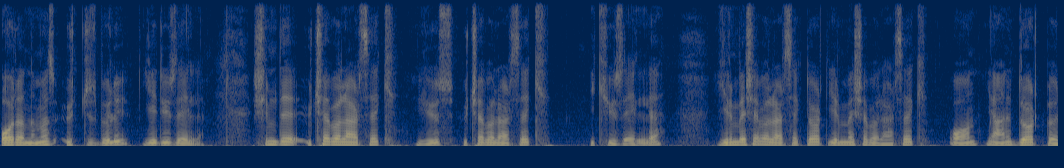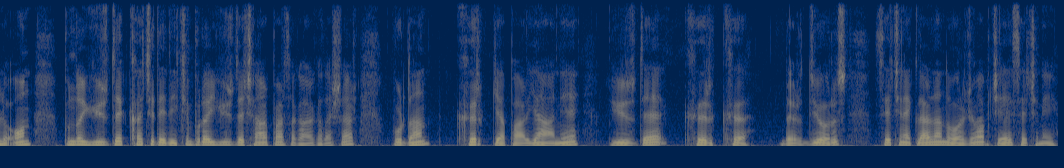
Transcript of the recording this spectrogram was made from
oranımız 300 bölü 750. Şimdi 3'e bölersek 100, 3'e bölersek 250, 25'e bölersek 4, 25'e bölersek 10 yani 4 bölü 10. Bunda yüzde kaçı dediği için burayı yüzde çarparsak arkadaşlar buradan 40 yapar yani yüzde 40'dır diyoruz. Seçeneklerden doğru cevap C seçeneği.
